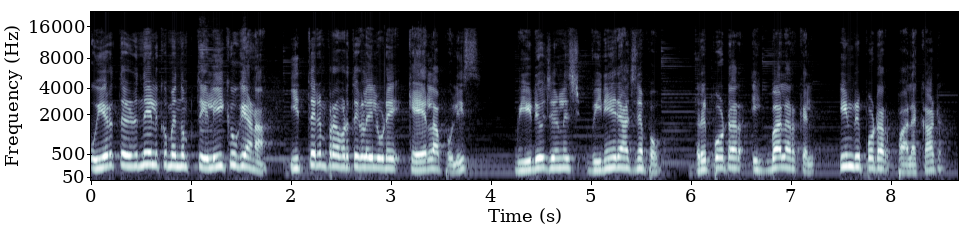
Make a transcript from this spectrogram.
ഉയർത്തെഴുന്നേൽക്കുമെന്നും തെളിയിക്കുകയാണ് ഇത്തരം പ്രവർത്തികളിലൂടെ കേരള പോലീസ്. വീഡിയോ ജേർണലിസ്റ്റ് വിനയരാജിനൊപ്പം reporter Iqbal Arkkal in reporter Palakkad.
